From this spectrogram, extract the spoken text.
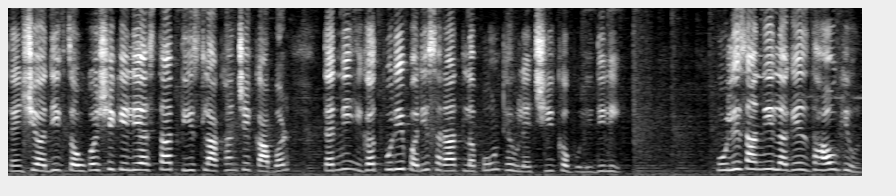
त्यांची अधिक चौकशी केली असता तीस लाखांचे कापड त्यांनी इगतपुरी परिसरात लपवून ठेवल्याची कबुली दिली. पोलिसांनी लगेच धाव घेऊन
